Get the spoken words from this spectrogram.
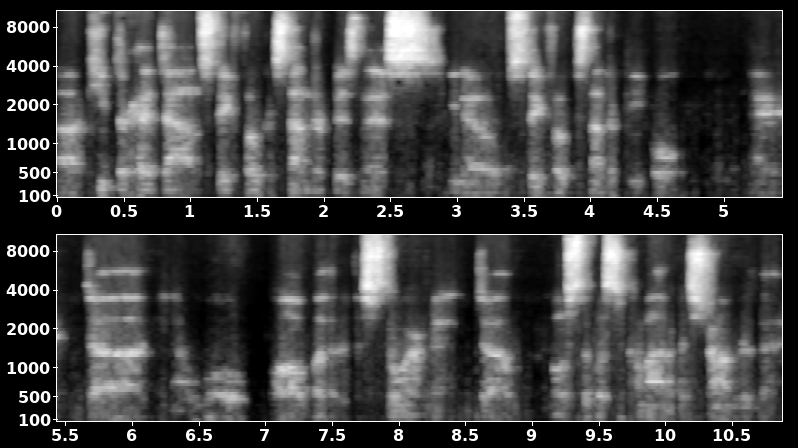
uh, keep their head down, stay focused on their business, you know, stay focused on their people, and uh, you know we'll, all weather the storm, and uh, most of us will come out of it stronger than.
